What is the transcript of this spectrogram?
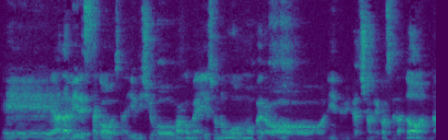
eh, ad avere questa cosa. Io dicevo, ma com'è? Io sono uomo, però niente, mi piacciono le cose da donna,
